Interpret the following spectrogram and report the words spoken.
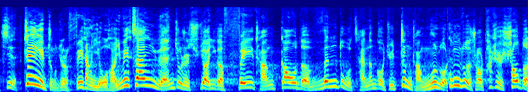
近，这种就是非常友好，因为三元就是需要一个非常高的温度才能够去正常工作，工作的时候它是烧的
